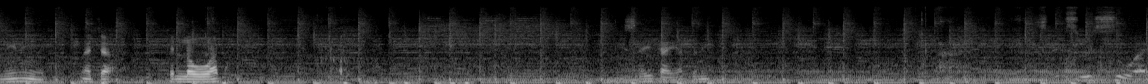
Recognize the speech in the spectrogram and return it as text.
ตัวนี้นี่น่าจะเป็นโลครับไซส์ใหญ่ครับตัวนี้สวย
